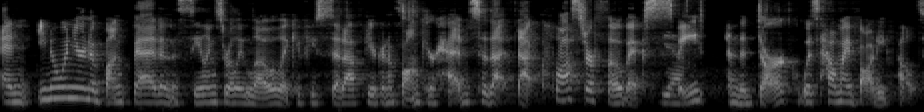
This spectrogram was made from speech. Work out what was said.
And you know, when you're in a bunk bed and the ceiling's really low, like if you sit up, you're going to bonk your head. So that, that claustrophobic yeah. space and the dark was how my body felt.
